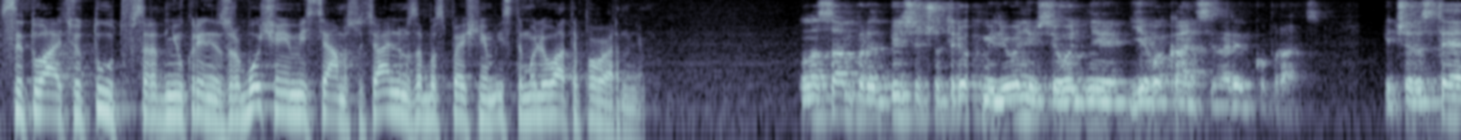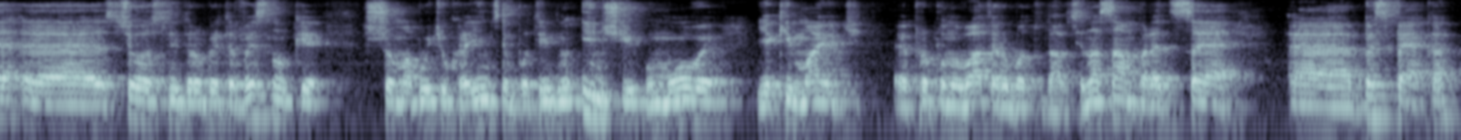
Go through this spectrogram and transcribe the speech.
ситуацію тут, всередині України, з робочими місцями, соціальним забезпеченням і стимулювати повернення? Ну, насамперед більше 4 мільйонів сьогодні є вакансій на ринку праці. І через те е, з цього слід робити висновки, що, мабуть, українцям потрібно інші умови, які мають е, пропонувати роботодавці. Насамперед, це е, безпека,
